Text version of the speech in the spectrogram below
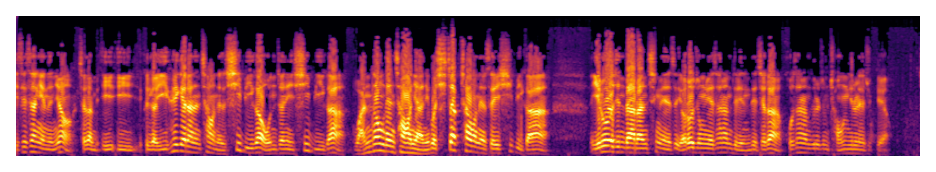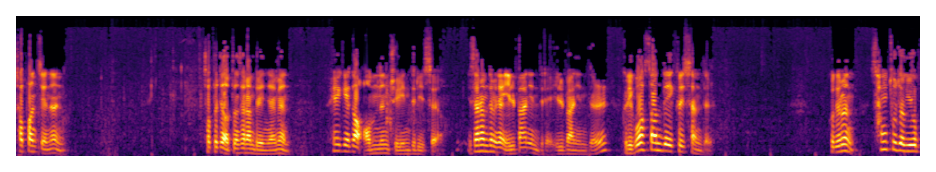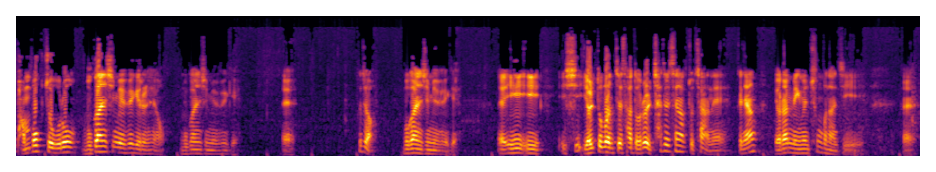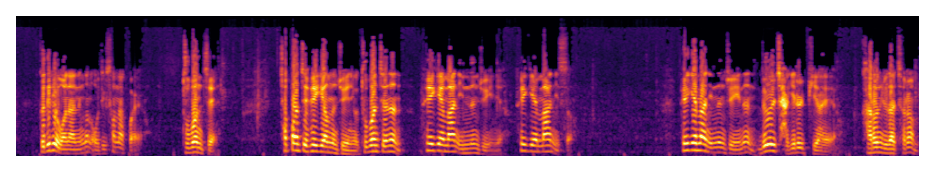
이 세상에는요, 제가 이, 이, 그러니까 이 회계라는 차원에서 12가 온전히 12가 완성된 차원이 아니고 시작 차원에서의 12가 이루어진다라는 측면에서 여러 종류의 사람들이 있는데 제가 그 사람들을 좀 정리를 해줄게요. 첫 번째는, 첫 번째는 어떤 사람들이 있냐면 회계가 없는 죄인들이 있어요. 이 사람들은 그냥 일반인들이에요. 일반인들. 그리고 썬데이 크리스찬들. 그들은 상투적이고 반복적으로 무관심의 회개를 해요. 무관심의 회개. 예. 그죠? 무관심의 회개. 예, 이, 이, 이 시, 12번째 사도를 찾을 생각조차 안 해. 그냥 11명이면 충분하지. 예. 그들이 원하는 건 오직 선악과예요. 두 번째. 첫 번째 회개 없는 죄인이고, 두 번째는 회개만 있는 죄인이야. 회개만 있어. 회개만 있는 죄인은 늘 자기를 비하해요. 가론 유다처럼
